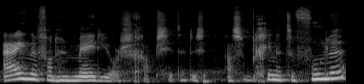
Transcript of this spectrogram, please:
einde van hun mediorschap zitten. Dus als ze beginnen te voelen,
